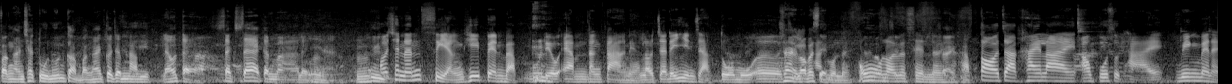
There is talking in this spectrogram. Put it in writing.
บางงานใช้ตัวนู้นกับบางงานก็จะมีแล้วแต่แทรกๆกันมาอะไรอย่างเงี้ยอืม เพราะฉะนั้นเสียงที่เป็นแบบโมเดลแอมต่างๆเนี่ยเราจะได้ยินจากตัวมูเออร์ใช่100%หมดเลยโอ้ร้อยเปอร์เซ็นต์เลยใช่นะครับ ต่อจากไฮไลท์เอาพูสุดท้ายวิ่งไปไหน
